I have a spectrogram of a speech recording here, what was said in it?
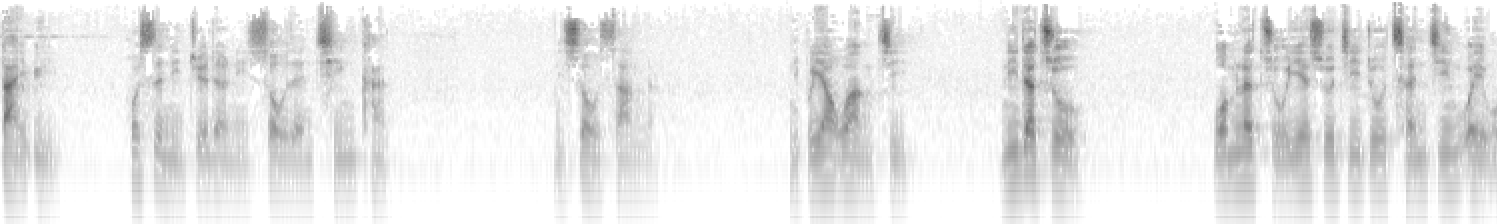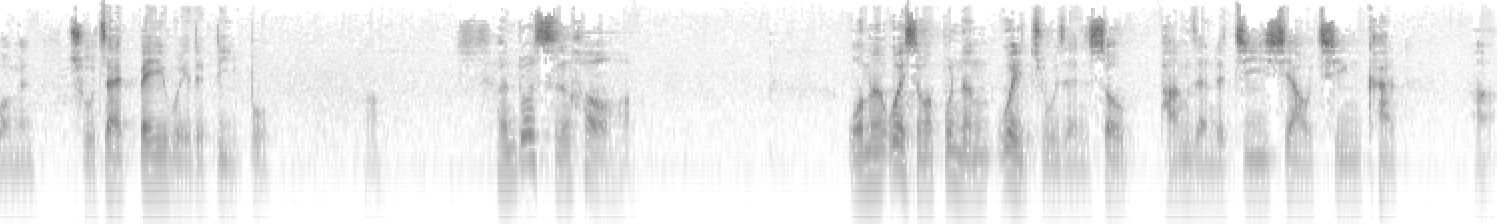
待遇，或是你觉得你受人轻看，你受伤了，你不要忘记，你的主，我们的主耶稣基督曾经为我们处在卑微的地步，啊，很多时候哈，我们为什么不能为主忍受旁人的讥笑轻看啊？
